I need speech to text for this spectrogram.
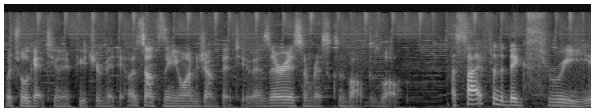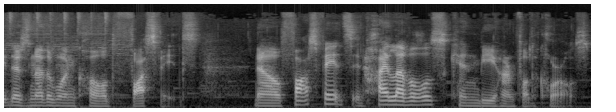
which we'll get to in a future video. It's not something you want to jump into, as there is some risks involved as well. Aside from the big three, there's another one called phosphates. Now, phosphates in high levels can be harmful to corals.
